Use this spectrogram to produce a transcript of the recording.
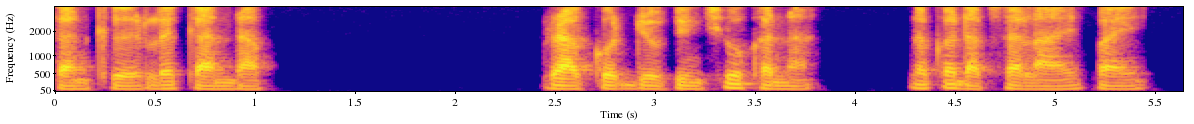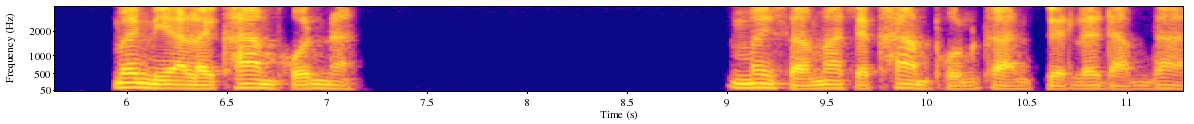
การเกิดและการดับ ปรากฏอยู่เพียงชั่วขณะ แล้วก็ดับสลายไป ไม่มีอะไรข้ามพ้นนะไม่สามารถจะข้ามผลการเกิดและดับได้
